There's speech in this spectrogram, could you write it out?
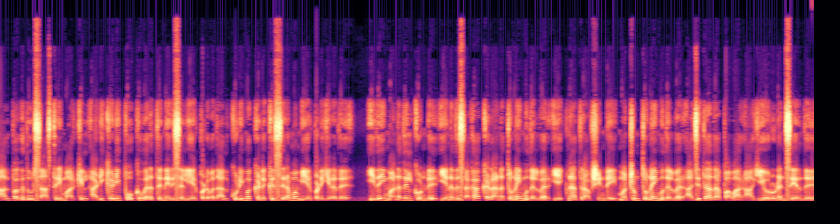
லால் பகதூர் சாஸ்திரி மார்க்கில் அடிக்கடி போக்குவரத்து நெரிசல் ஏற்படுவதால் குடிமக்களுக்கு சிரமம் ஏற்படுகிறது. இதை மனதில் கொண்டு எனது சகாக்களான துணை முதல்வர் ஏக்நாத் ராவ் ஷிண்டே மற்றும் துணை முதல்வர் அஜிதாதா பவார் ஆகியோருடன் சேர்ந்து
